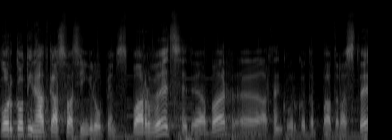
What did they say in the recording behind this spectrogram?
կորկոտին հատկացված 5 րոպեն սպառվեց, հետեւաբար արդեն կորկոտը պատրաստ է։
